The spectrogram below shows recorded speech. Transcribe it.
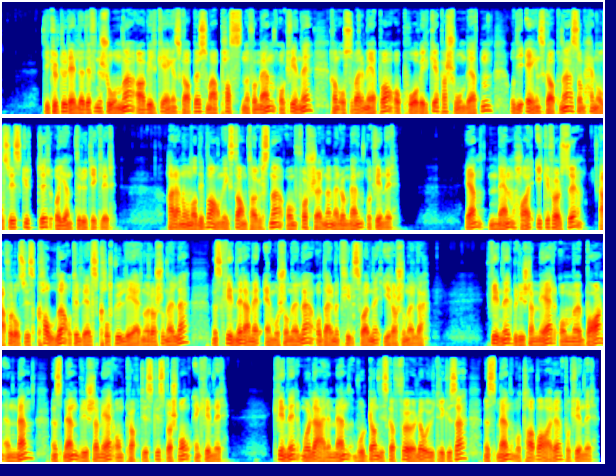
De kulturelle definisjonene av hvilke egenskaper som er passende for menn og kvinner, kan også være med på å påvirke personligheten og de egenskapene som henholdsvis gutter og jenter utvikler. Her er noen av de vanligste antakelsene om forskjellene mellom menn og kvinner. 1. Menn har ikke følelser, er forholdsvis kalde og til dels kalkulerende og rasjonelle, mens kvinner er mer emosjonelle og dermed tilsvarende irrasjonelle. Kvinner bryr seg mer om barn enn menn, mens menn bryr seg mer om praktiske spørsmål enn kvinner. Kvinner må lære menn hvordan de skal føle og uttrykke seg, mens menn må ta vare på kvinner.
